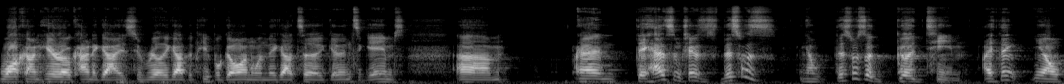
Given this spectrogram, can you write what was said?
walk-on hero kind of guys who really got the people going when they got to get into games. Um, and they had some chances. This was, you know, this was a good team. I think, you know,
